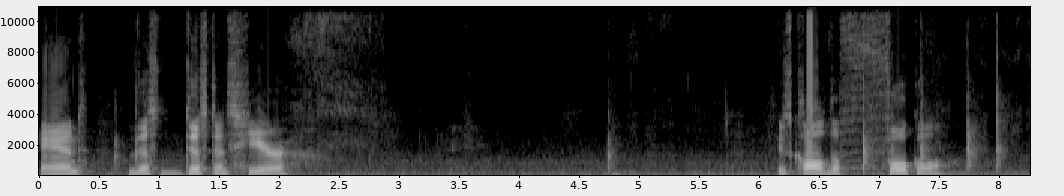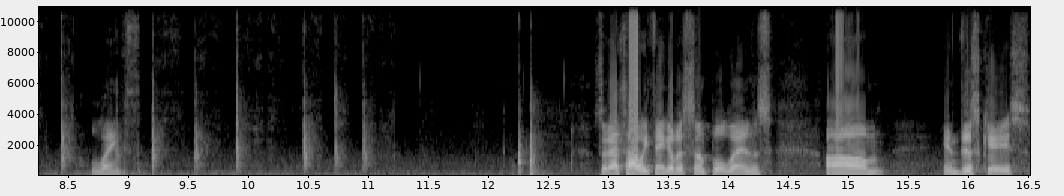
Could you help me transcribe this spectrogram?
And this distance here is called the focal length. So that's how we think of a simple lens. Um, in this case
